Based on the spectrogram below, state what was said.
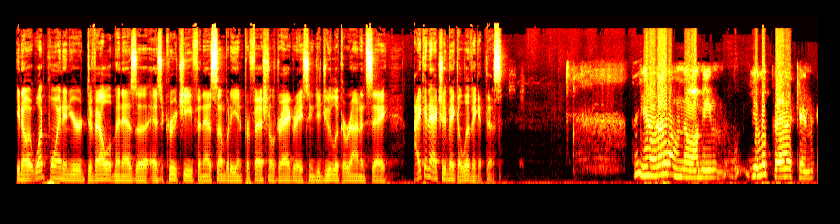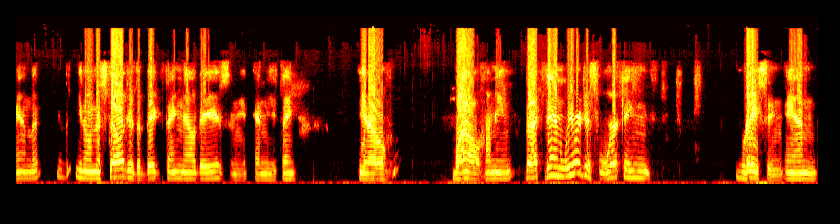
you know, at what point in your development as a as a crew chief and as somebody in professional drag racing did you look around and say, I can actually make a living at this? You know, I don't know. I mean, you look back and and the, you know, nostalgia is a big thing nowadays and and you think, you know, wow, I mean, back then we were just working racing. And,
